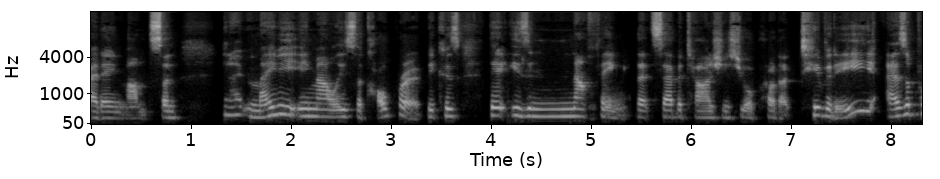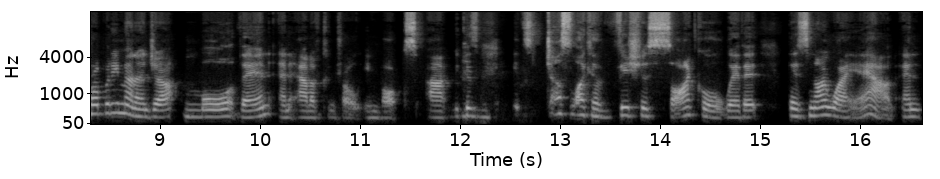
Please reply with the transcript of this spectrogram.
18 months. And, you know, maybe email is the culprit because there is nothing that sabotages your productivity as a property manager more than an out of control inbox uh, because mm-hmm. it's just like a vicious cycle where there, there's no way out. And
